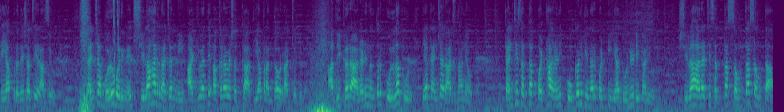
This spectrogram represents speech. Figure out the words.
ते या प्रदेशाचे राजे होते. त्यांच्या बरोबरीनेच शिलाहार राजांनी आठव्या ते अकराव्या शतकात या प्रांतावर राज्य केलं. आधी कराड आणि नंतर कोल्हापूर या त्यांच्या राजधान्या होत्या. त्यांची सत्ता पठार आणि कोकण किनारपट्टी या दोन्ही ठिकाणी होती. शिलाहाराची सत्ता संपता समता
